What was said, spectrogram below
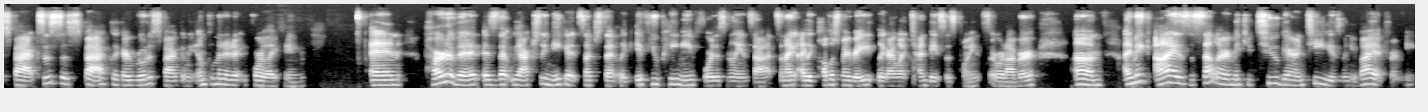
spec this is a spec like i wrote a spec and we implemented it in core lightning. And part of it is that we actually make it such that like if you pay me for this million sats and I, I like publish my rate like i went 10 basis points or whatever um i make i as the seller make you two guarantees when you buy it from me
